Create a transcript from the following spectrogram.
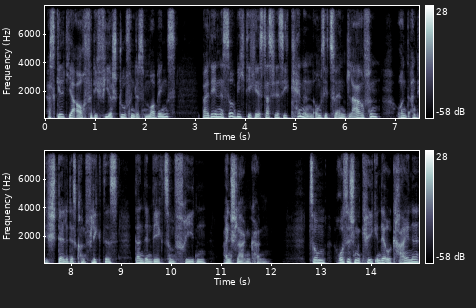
Das gilt ja auch für die vier Stufen des Mobbings, bei denen es so wichtig ist, dass wir sie kennen, um sie zu entlarven und an die Stelle des Konfliktes dann den Weg zum Frieden einschlagen können. Zum russischen Krieg in der Ukraine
